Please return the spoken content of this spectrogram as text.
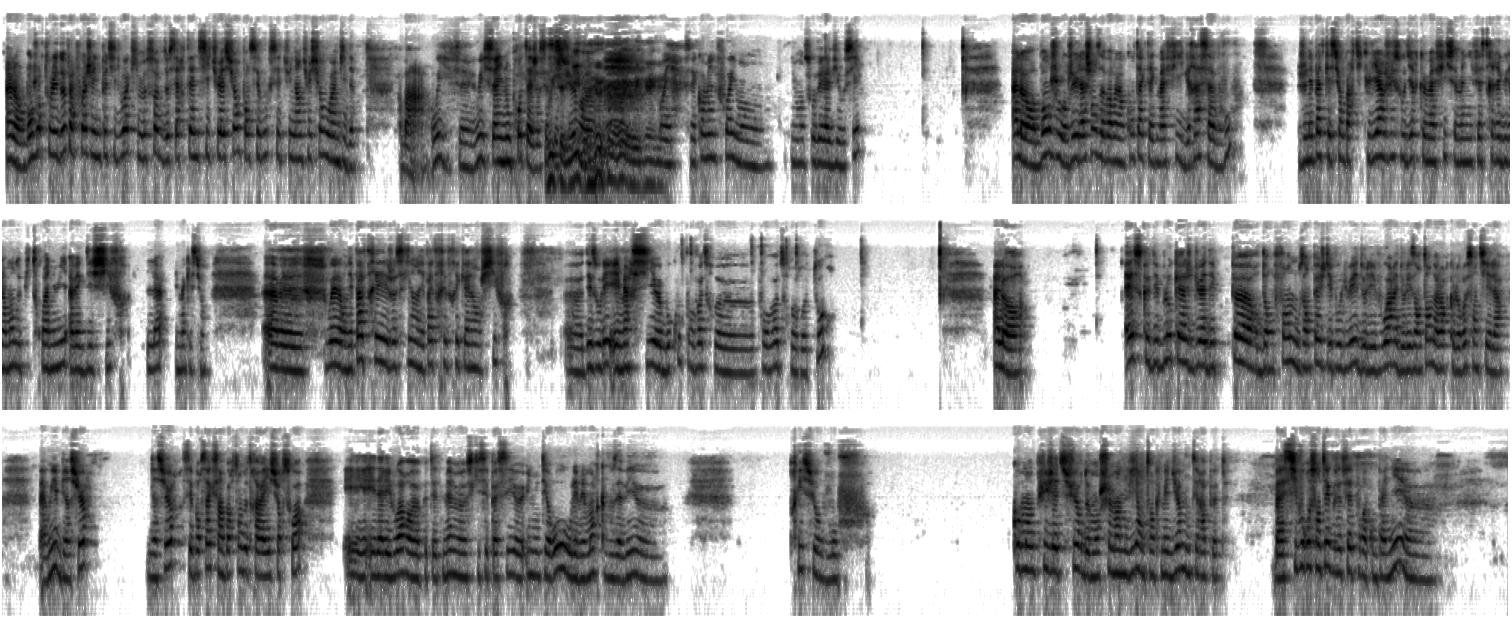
Alors, bonjour tous les deux. Parfois, j'ai une petite voix qui me sauve de certaines situations. Pensez-vous que c'est une intuition ou un guide? Ah Bah oui, c'est- oui, ça, il nous protège, ça oui, c'est c'est sûr. Euh, Oui, oui, oui, savez combien de fois ils m'ont ils m'ont sauvé la vie aussi? Alors, bonjour, j'ai eu la chance d'avoir eu un contact avec ma fille grâce à vous. Je n'ai pas de questions particulières, juste vous dire que ma fille se manifeste très régulièrement depuis trois nuits avec des chiffres. Là est ma question. Euh, ouais, on n'est pas très, Jocelyne, on n'est pas très très calé en chiffres. Euh, désolée et merci euh, beaucoup pour votre, euh, pour votre retour. Alors, est-ce que des blocages dus à des peurs d'enfants nous empêchent d'évoluer, de les voir et de les entendre alors que le ressenti est là? Ben oui, bien sûr. Bien sûr. C'est pour ça que c'est important de travailler sur soi et, et d'aller voir euh, peut-être même euh, ce qui s'est passé euh, in utero ou les mémoires que vous avez euh, pris sur vous. Comment puis-je être sûre de mon chemin de vie en tant que médium ou thérapeute? Bah, Si vous ressentez que vous êtes faite pour accompagner, euh,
